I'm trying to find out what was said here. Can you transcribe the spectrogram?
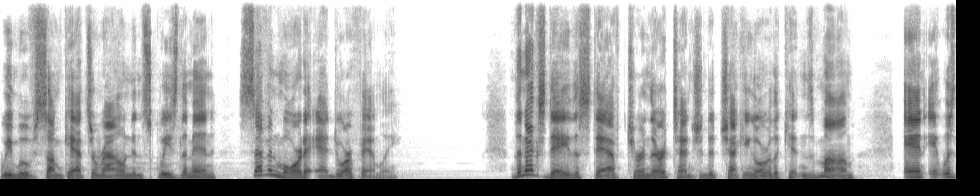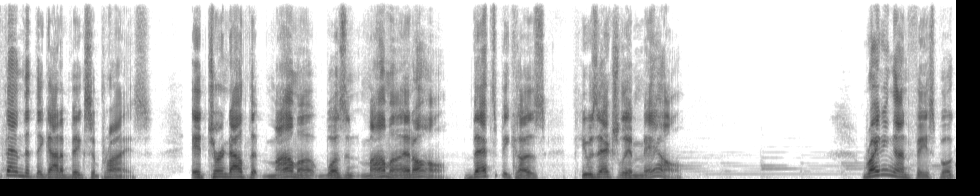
We moved some cats around and squeezed them in seven more to add to our family. The next day the staff turned their attention to checking over the kitten's mom and it was then that they got a big surprise. It turned out that mama wasn't mama at all. That's because he was actually a male. Writing on Facebook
